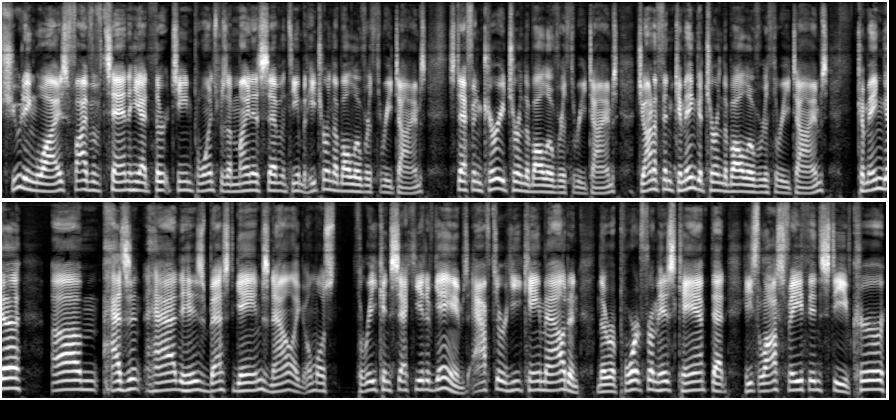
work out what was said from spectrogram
shooting wise, 5 of 10. He had 13 points, was a minus 17, but he turned the ball over three times. Stephen Curry turned the ball over three times. Jonathan Kuminga turned the ball over three times. Kuminga um, hasn't had his best games now, like almost three consecutive games after he came out and the report from his camp that he's lost faith in Steve Kerr.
